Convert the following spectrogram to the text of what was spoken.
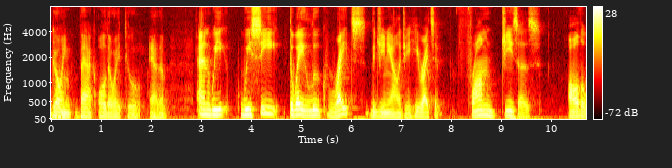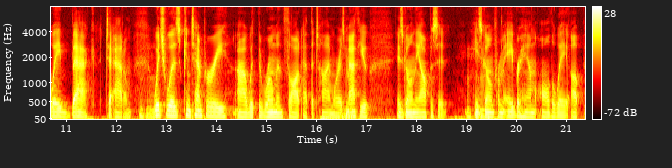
going back all the way to Adam. And we we see the way Luke writes the genealogy. He writes it from Jesus all the way back to Adam, which was contemporary uh, with the Roman thought at the time. Whereas Matthew is going the opposite. He's going from Abraham all the way up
